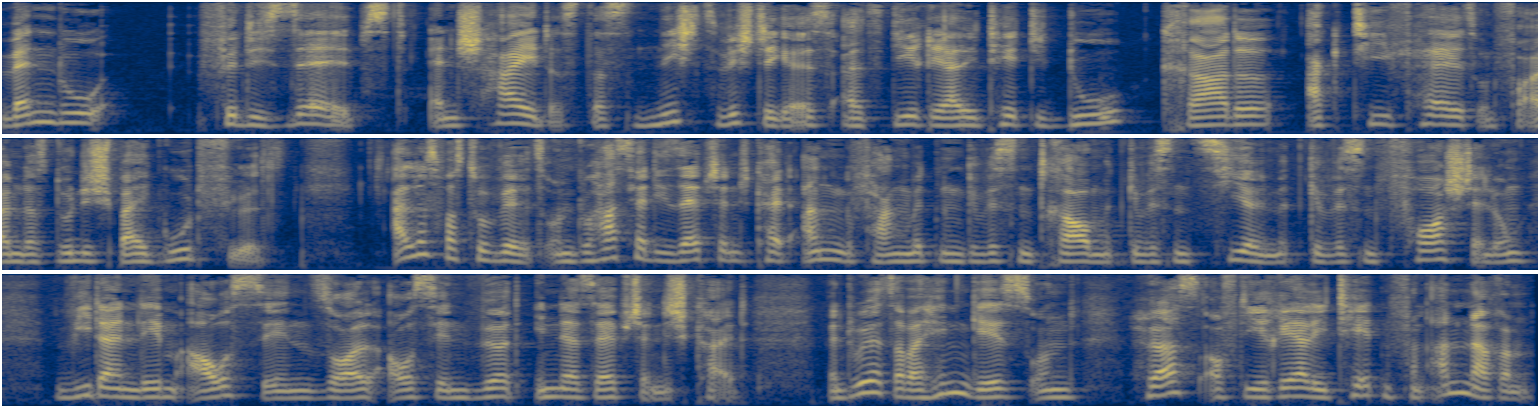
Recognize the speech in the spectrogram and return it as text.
wenn du für dich selbst entscheidest, dass nichts wichtiger ist als die Realität, die du gerade aktiv hältst und vor allem, dass du dich bei gut fühlst. Alles, was du willst. Und du hast ja die Selbstständigkeit angefangen mit einem gewissen Traum, mit gewissen Zielen, mit gewissen Vorstellungen, wie dein Leben aussehen soll, aussehen wird in der Selbstständigkeit. Wenn du jetzt aber hingehst und hörst auf die Realitäten von anderen,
